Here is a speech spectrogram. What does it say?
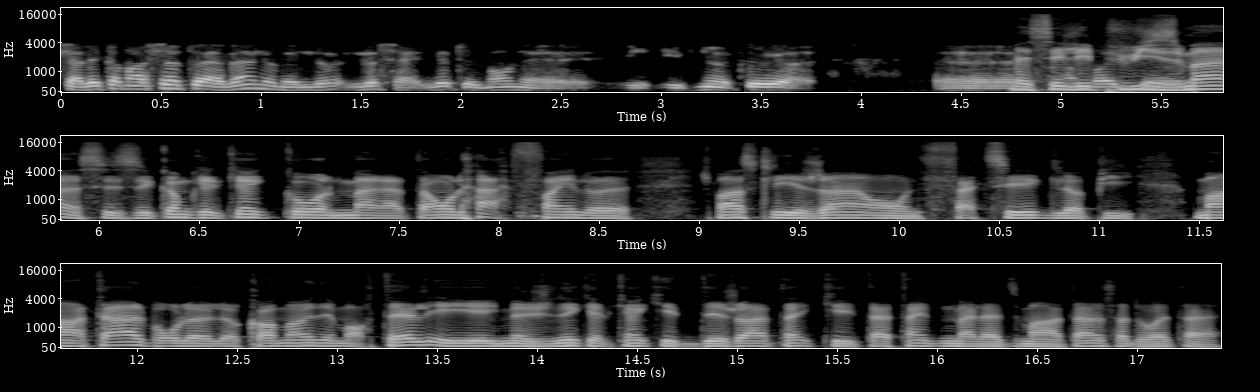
ça avait commencé un peu avant, là, mais là, là, ça- là, tout le monde euh, est, est venu un peu. Euh, Mais c'est euh, l'épuisement. C'est c'est comme quelqu'un qui court le marathon là, à la fin. là. Je pense que les gens ont une fatigue là, puis mentale pour le, le commun des mortels. Et imaginez quelqu'un qui est déjà atteint, qui est atteint d'une maladie mentale, ça doit être à-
